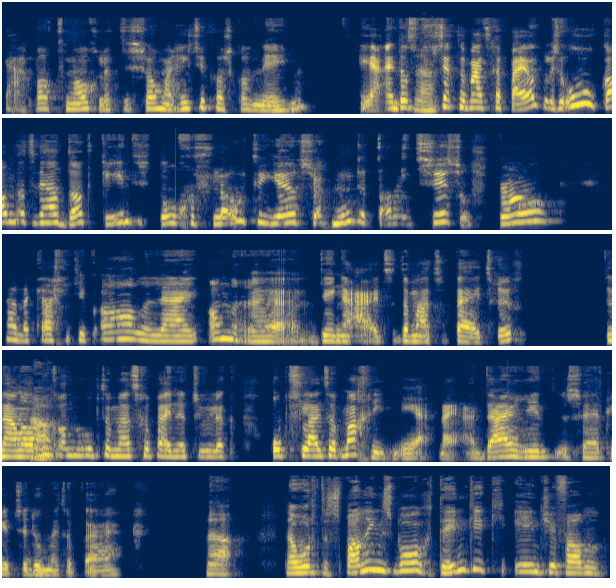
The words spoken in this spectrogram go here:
Ja, wat mogelijk dus zomaar risico's kan nemen. Ja, en dat ja. zegt de maatschappij ook. Dus oeh, kan dat wel? Dat kind is toch gesloten jeugdzorg. Moet het dan niet zus of zo? Nou, dan krijg je natuurlijk allerlei andere dingen uit de maatschappij terug. Namelijk ja. ook andere roept de maatschappij natuurlijk, opsluiten mag niet meer. Nou ja, daarin dus heb je te doen met elkaar. Ja, dan wordt de spanningsboog, denk ik, eentje van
